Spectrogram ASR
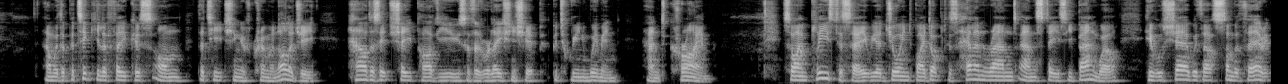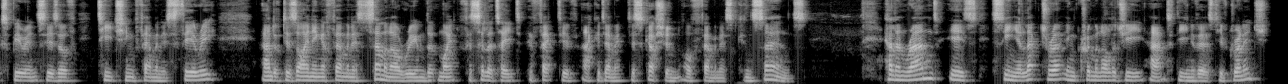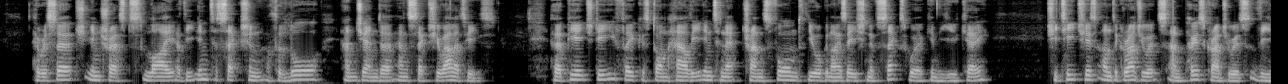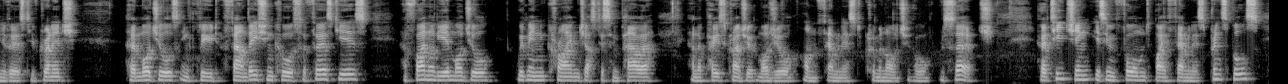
And with a particular focus on the teaching of criminology, how does it shape our views of the relationship between women and crime? So I'm pleased to say we are joined by Doctors Helen Rand and Stacy Banwell, who will share with us some of their experiences of teaching feminist theory and of designing a feminist seminar room that might facilitate effective academic discussion of feminist concerns. Helen Rand is Senior Lecturer in Criminology at the University of Greenwich. Her research interests lie at the intersection of the law and gender and sexualities. Her PhD focused on how the internet transformed the organisation of sex work in the UK. She teaches undergraduates and postgraduates at the University of Greenwich. Her modules include foundation course for first years, a final year module, Women, Crime, Justice and Power, and a postgraduate module on feminist criminological research. Her teaching is informed by feminist principles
